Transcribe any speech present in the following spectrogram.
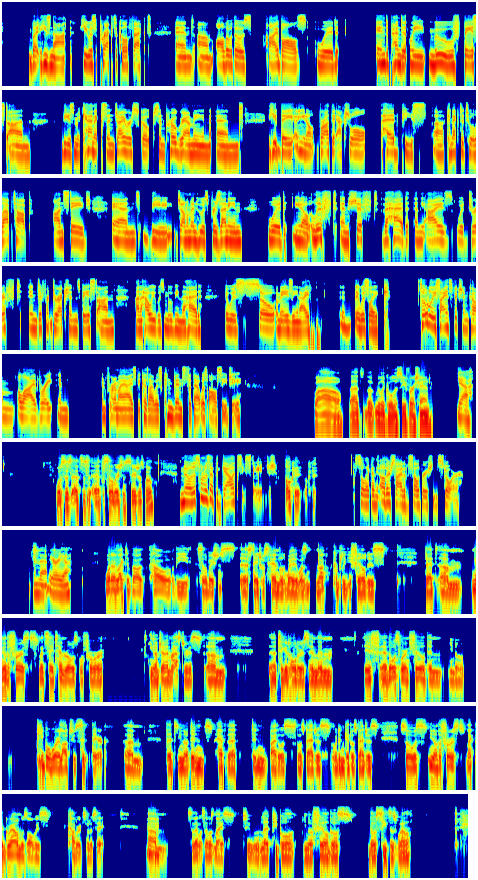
but he's not. He was a practical effect, and um, of those eyeballs would independently move based on these mechanics and gyroscopes and programming and he, they you know brought the actual head piece uh, connected to a laptop on stage. And the gentleman who was presenting would you know lift and shift the head and the eyes would drift in different directions based on on how he was moving the head. It was so amazing. I it was like totally science fiction come alive right in in front of my eyes because i was convinced that that was all cg Wow, that's really cool to see firsthand. yeah Was this at the, at the celebration stage as well? no this one was at the galaxy stage Okay, okay. so like on the other side of the celebration store in that area What I liked about how the celebration uh, stage was handled when it was not completely filled is that um, you know the first, let's say, ten rows were for you know Jedi Masters um, uh, ticket holders, and then if uh, those weren't filled, then you know people were allowed to sit there um, that you know didn't have that didn't buy those those badges or didn't get those badges. So it was you know the first like the ground was always covered, so to say. Mhm. Um, so that was that was nice to let people you know fill those those seats as well.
